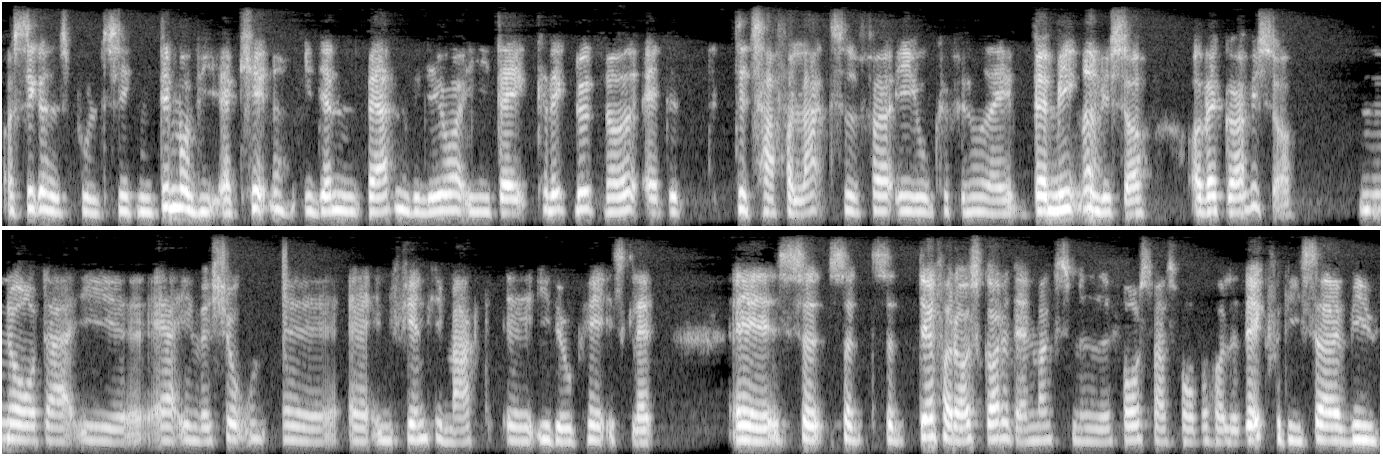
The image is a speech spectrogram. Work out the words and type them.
og sikkerhedspolitikken, det må vi erkende i den verden, vi lever i i dag. Kan det ikke nytte noget, at det, det tager for lang tid, før EU kan finde ud af, hvad mener vi så, og hvad gør vi så, når der i, øh, er invasion øh, af en fjendtlig magt øh, i et europæisk land. Øh, så, så, så derfor er det også godt, at Danmark smider forsvarsforbeholdet væk, fordi så er vi,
